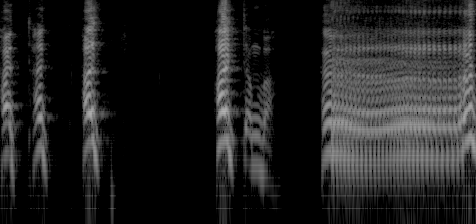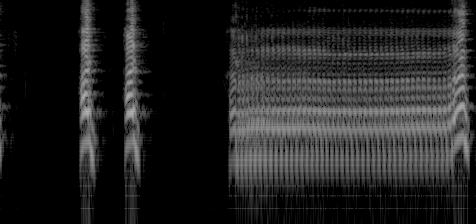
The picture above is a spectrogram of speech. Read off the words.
হাত হাত হাত হাত আম্বা হাত হাত হররত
